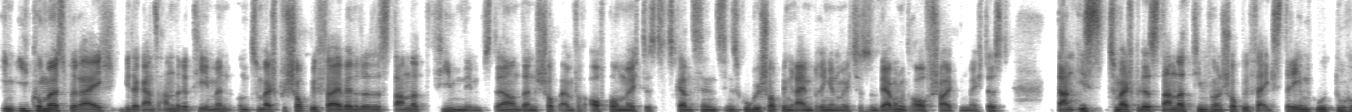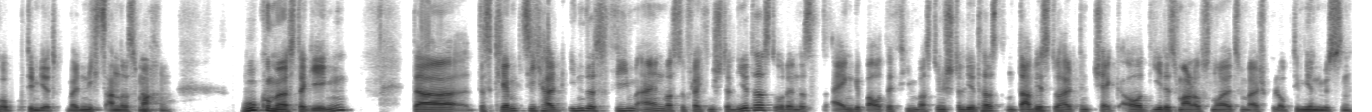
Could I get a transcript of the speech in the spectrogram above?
im E-Commerce-Bereich wieder ganz andere Themen und zum Beispiel Shopify, wenn du da das Standard-Theme nimmst ja, und deinen Shop einfach aufbauen möchtest, das Ganze ins, ins Google Shopping reinbringen möchtest und Werbung draufschalten möchtest, dann ist zum Beispiel das Standard-Team von Shopify extrem gut durchoptimiert, weil nichts anderes machen. WooCommerce dagegen, da, das klemmt sich halt in das Theme ein, was du vielleicht installiert hast oder in das eingebaute Theme, was du installiert hast. Und da wirst du halt den Checkout jedes Mal aufs Neue zum Beispiel optimieren müssen.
